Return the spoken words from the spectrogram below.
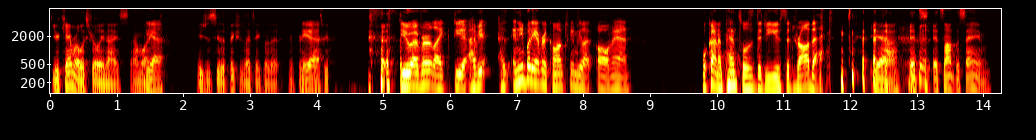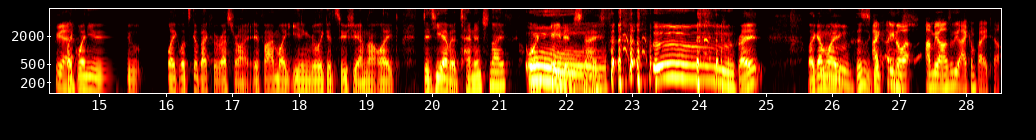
Your camera looks really nice." I'm like, yeah. "You should see the pictures I take with it. They're pretty Yeah. cool too." Do you ever like do you have you has anybody ever come up to you and be like, "Oh man, what kind of pencils did you use to draw that?" yeah, it's it's not the same. yeah. Like when you like let's go back to a restaurant. If I'm like eating really good sushi, I'm not like, "Did he have a 10-inch knife or an 8-inch knife?" Ooh. right? Like I'm Ooh. like, "This is good." I, you know what? fish." I'll be honest with you, I can probably tell.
